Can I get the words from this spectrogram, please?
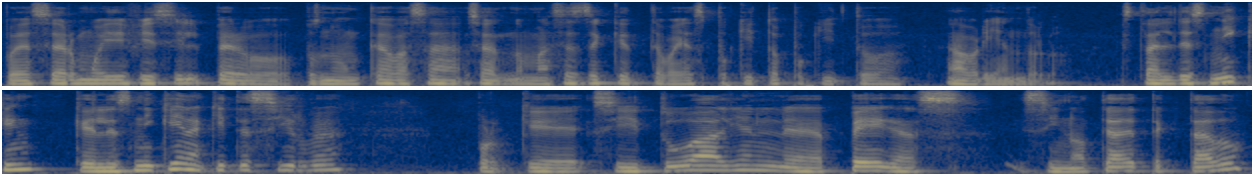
puede ser muy difícil, pero pues nunca vas a, o sea, nomás es de que te vayas poquito a poquito abriéndolo. Está el de sneaking, que el sneaking aquí te sirve porque si tú a alguien le pegas, si no te ha detectado,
